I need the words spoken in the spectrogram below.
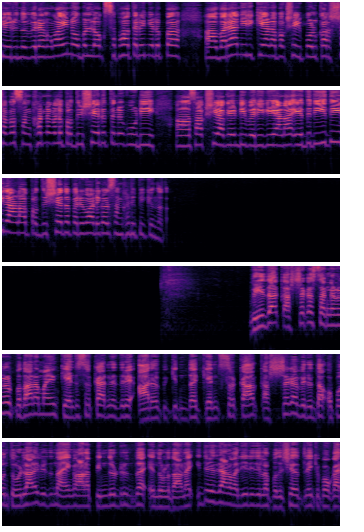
ചേരുന്നു വിവരങ്ങളുമായി നോബൽ ലോക്സഭാ തെരഞ്ഞെടുപ്പ് വരാനിരിക്കുകയാണ് പക്ഷേ ഇപ്പോൾ കർഷക സംഘടനകൾ പ്രതിഷേധത്തിന് കൂടി സാക്ഷിയാകേണ്ടി വരികയാണ്. ഏത് രീതിയിലാണ് പ്രതിഷേധ പരിപാടികൾ സംഘടിപ്പിക്കുന്നത്? വിവിധ കർഷക സംഘടനകൾ പ്രധാനമായും കേന്ദ്ര സർക്കാരിനെതിരെ ആരോപിക്കുന്നത് കേന്ദ്ര സർക്കാർ കർഷക വിരുദ്ധ ഒപ്പം തൊഴിലാളി വിരുദ്ധ നയങ്ങളാണ് പിന്തുടരുന്നത് എന്നുള്ളതാണ്. ഇതിനെതിരാണ് വലിയ രീതിയിലുള്ള പ്രതിഷേധത്തിലേക്ക് പോകാൻ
